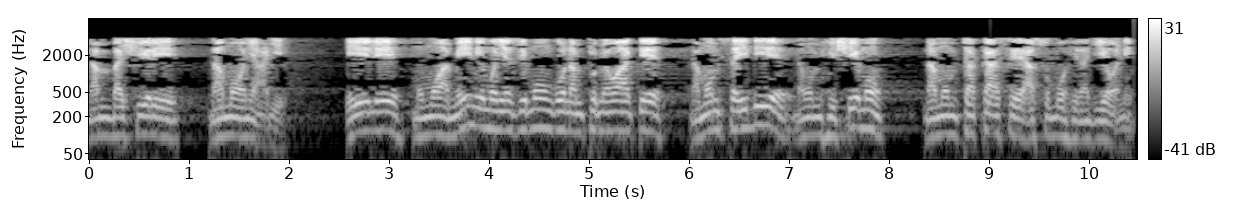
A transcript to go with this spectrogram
na mbashiri na mwonyaji. Ili mumwamini mwenyezi mungu na mtume wake na mumsaidie na mumheshimu na mumtakase asubuhi na jioni.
